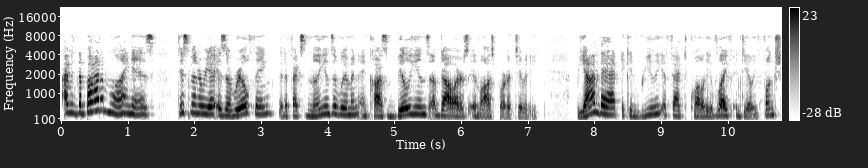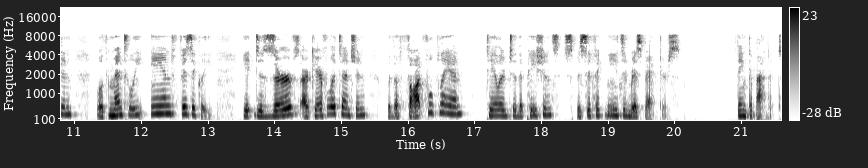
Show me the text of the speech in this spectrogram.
I mean, the bottom line is Dysmenorrhea is a real thing that affects millions of women and costs billions of dollars in lost productivity. Beyond that, it can really affect quality of life and daily function, both mentally and physically. It deserves our careful attention with a thoughtful plan tailored to the patient's specific needs and risk factors. Think about it.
